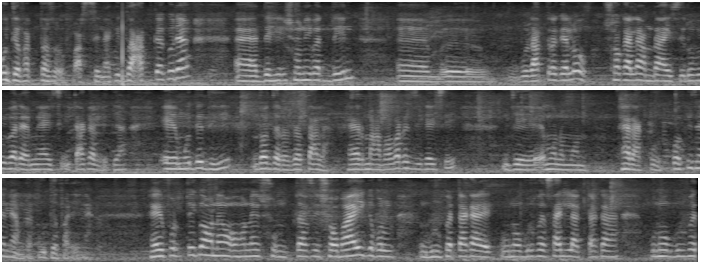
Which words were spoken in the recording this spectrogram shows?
কইতে পারতে পারছি না। কিন্তু আটকা করে দেখি শনিবার দিন রাত্রে গেল সকালে আমরা আইছি রবিবারে আমি আইছি টাকার লিখা এর মধ্যে দেখি দরজা দরজা তালা। হ্যাঁ মা বাবারে জিগাইছি যে এমন এমন হ্যাঁ রাখু কি জানি আমরা কুতে পারি না। এরপর থেকে অনেক অনেক শুনতে আছি সবাই কেবল গ্রুপের টাকা কোনো গ্রুপে চার লাখ টাকা কোনো গ্রুপে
